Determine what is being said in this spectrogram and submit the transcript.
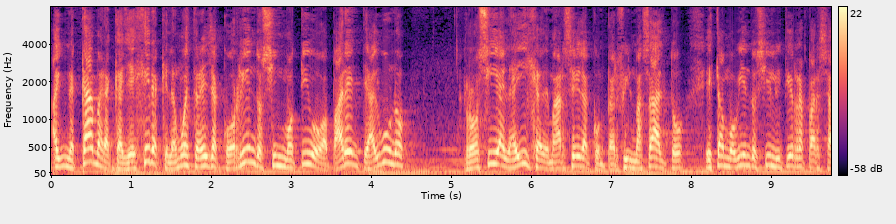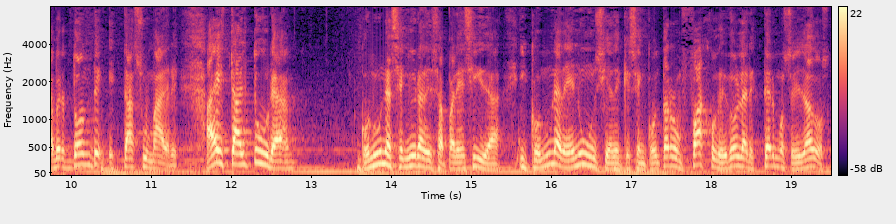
Hay una cámara callejera que la muestra ella corriendo sin motivo aparente alguno Rocía, la hija de Marcela, con perfil más alto, está moviendo cielo y tierra para saber dónde está su madre. A esta altura, con una señora desaparecida y con una denuncia de que se encontraron fajos de dólares termosellados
